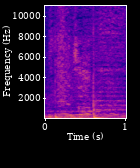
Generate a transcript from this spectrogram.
fucking hands up.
